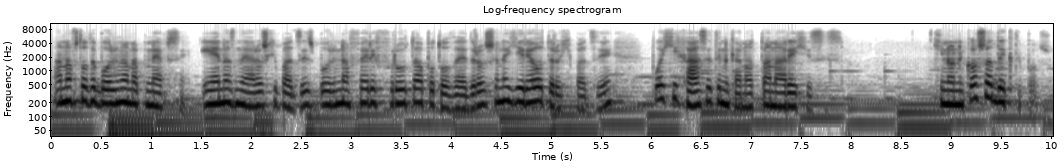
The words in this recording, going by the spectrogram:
αν αυτό δεν μπορεί να αναπνεύσει, ή ένας νεαρός χιμπατζή μπορεί να φέρει φρούτα από το δέντρο σε ένα γυρεότερο χιμπατζή που έχει χάσει την ικανότητα αναρρίχησης. Κοινωνικός αντίκτυπος.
